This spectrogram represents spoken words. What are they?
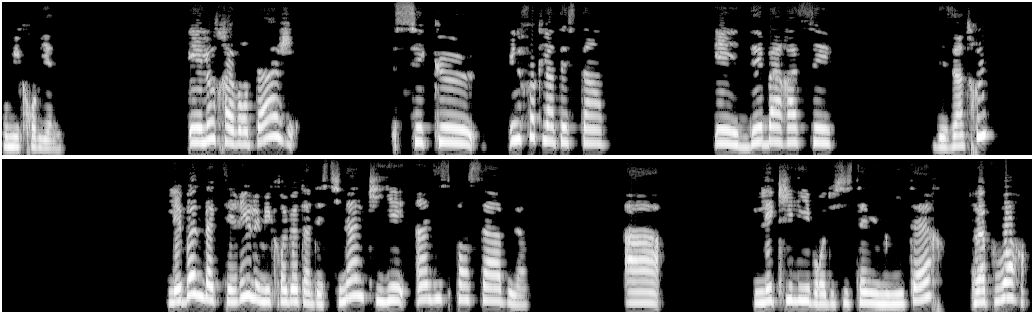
ou microbiennes. Et l'autre avantage, c'est que une fois que l'intestin est débarrassé des intrus, les bonnes bactéries, le microbiote intestinal qui est indispensable à l'équilibre du système immunitaire, va pouvoir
